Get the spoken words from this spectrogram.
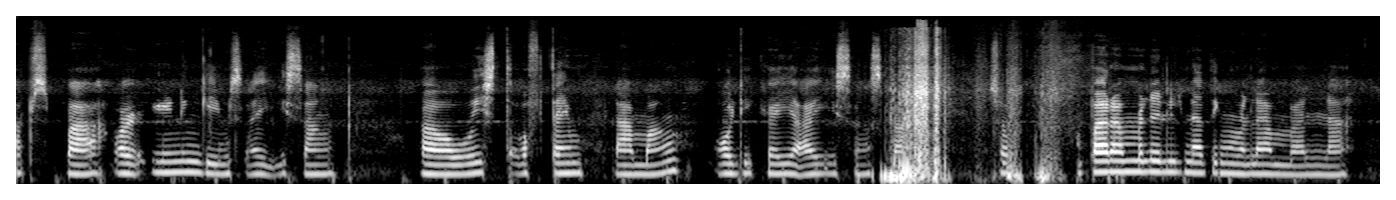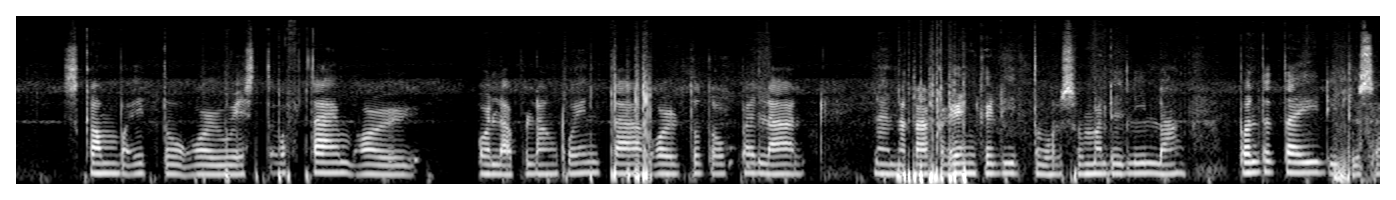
apps ba or earning games ay isang uh, waste of time lamang o di kaya ay isang scam. So, para madali nating malaman na scam ba ito or waste of time or wala palang kwenta or totoo pala na nakaka-earn ka dito. So, madali lang. Punta tayo dito sa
